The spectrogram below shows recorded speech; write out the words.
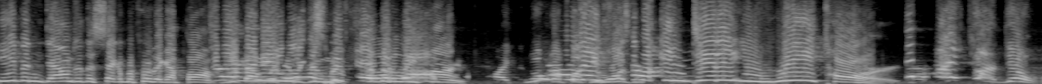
even down to the second before they got bombed. He thought Germany what they were lost doing was totally fine. Like, no, No, the fuck he they wasn't. fucking didn't, you retard. My yo,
